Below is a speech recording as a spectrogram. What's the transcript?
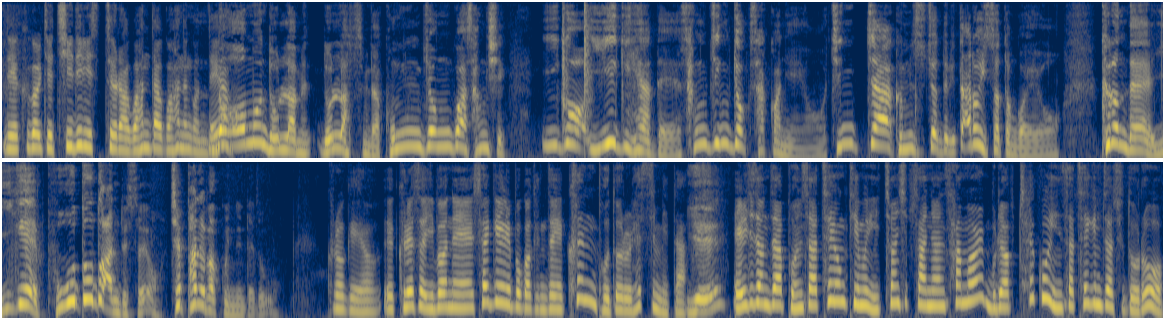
네, 그걸 이제 GD 리스트라고 한다고 하는 건데요. 너무 놀라, 놀랍습니다. 공정과 상식. 이거 이 얘기 해야 돼. 상징적 사건이에요. 진짜 금수저들이 따로 있었던 거예요. 그런데 이게 보도도 안 됐어요. 재판을 받고 있는데도. 그러게요. 예, 그래서 이번에 세계일보가 굉장히 큰 보도를 했습니다. 예. LG전자 본사 채용팀은 2014년 3월 무렵 최고 인사 책임자 주도로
